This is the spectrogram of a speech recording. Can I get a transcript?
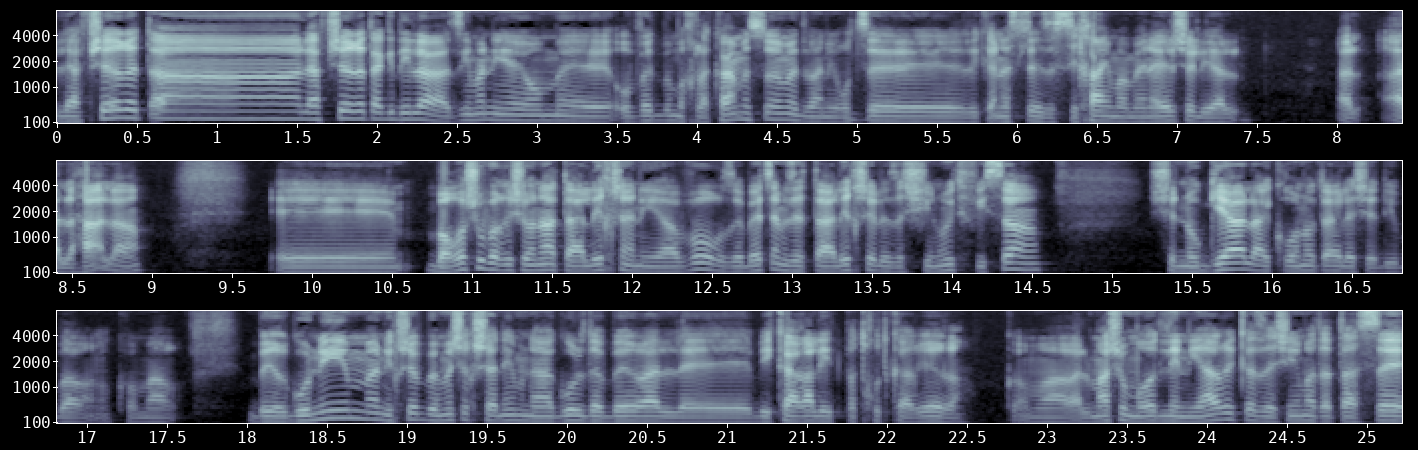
לאפשר את, ה... לאפשר את הגדילה. אז אם אני היום אה, עובד במחלקה מסוימת ואני רוצה להיכנס לאיזה שיחה עם המנהל שלי על, על, על הלאה, אה, בראש ובראשונה התהליך שאני אעבור זה בעצם זה תהליך של איזה שינוי תפיסה שנוגע לעקרונות האלה שדיברנו. כלומר, בארגונים אני חושב במשך שנים נהגו לדבר על, אה, בעיקר על התפתחות קריירה. כלומר, על משהו מאוד ליניארי כזה, שאם אתה תעשה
